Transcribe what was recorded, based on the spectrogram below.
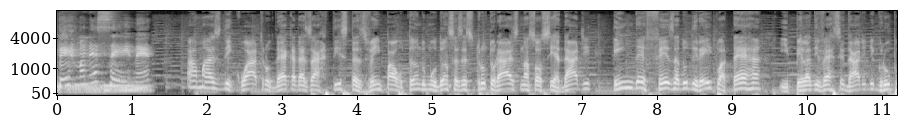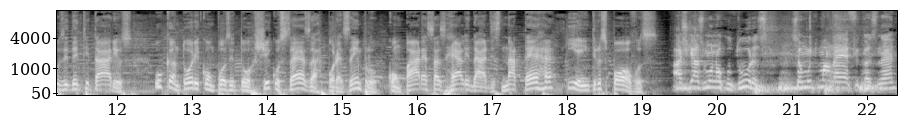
permanecer, né? Há mais de quatro décadas, artistas vêm pautando mudanças estruturais na sociedade em defesa do direito à terra e pela diversidade de grupos identitários. O cantor e compositor Chico César, por exemplo, compara essas realidades na terra e entre os povos. Acho que as monoculturas são muito maléficas, né?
